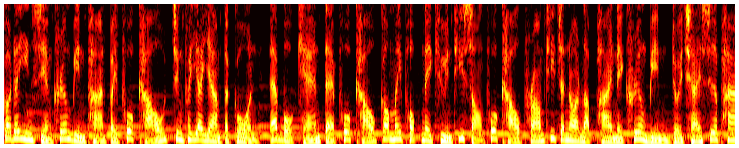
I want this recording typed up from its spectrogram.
ก็ได้ยินเสียงเครื่องบินผ่านไปพวกเขาจึงพยายามตะโกนและโบกแขนแต่พวกเขาก็ไม่พบในคืนที่สองพวกเขาพร้อมที่จะนอนหลับภายในเครื่องบิน โดยใช้เสื้อผ้า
